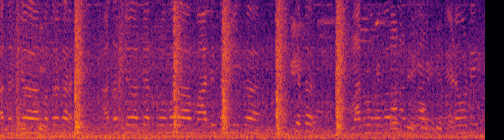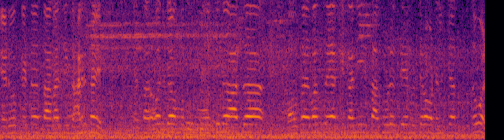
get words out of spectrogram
आदर्श पत्रकार आदर्श त्याचबरोबर माजी सैनिक मस्के सर याचबरोबर ॲडव्होकेट ॲडव्होकेट तानाजी घारे साहेब. सर्वांच्या वतीनं आज भाऊसाहेबांचं या ठिकाणी सासवडे ते रुचिरा हॉटेलच्या जवळ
